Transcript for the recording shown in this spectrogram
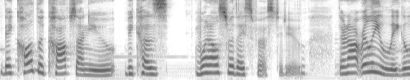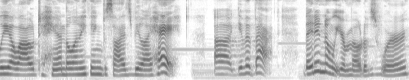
they called the cops on you because what else were they supposed to do? They're not really legally allowed to handle anything besides be like, hey, uh, give it back. They didn't know what your motives were.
